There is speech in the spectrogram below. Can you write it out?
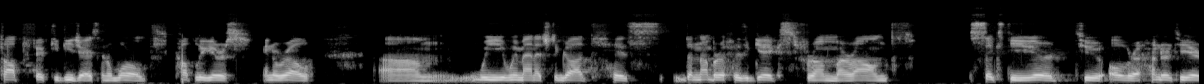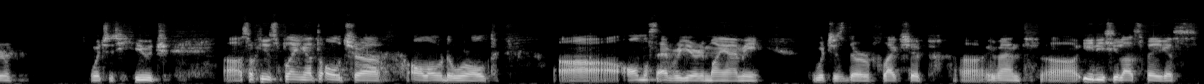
top 50 DJs in the world a couple of years in a row. Um, we we managed to got his the number of his gigs from around 60 year to over 100 year, which is huge. Uh, so he was playing at Ultra all over the world, uh, almost every year in Miami which is their flagship uh, event, uh, EDC Las Vegas,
